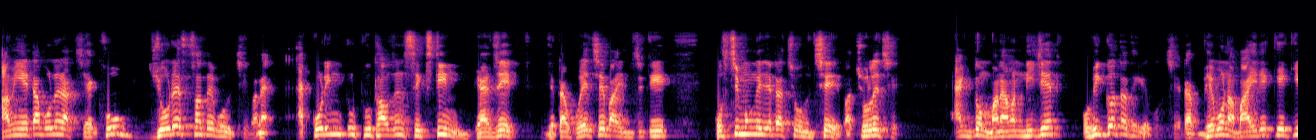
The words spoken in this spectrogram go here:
আমি এটা বলে রাখছি খুব জোরের সাথে বলছি মানে according to two thousand sixteen gazette যেটা হয়েছে বা এনসিটি পশ্চিমবঙ্গে যেটা চলছে বা চলেছে, একদম মানে আমার নিজের অভিজ্ঞতা থেকে বলছে, এটা ভেবো না, বাইরে কে কি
